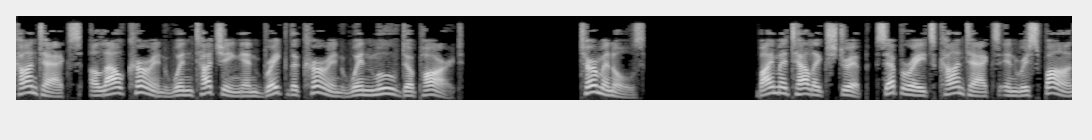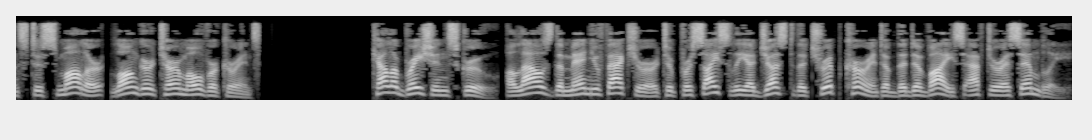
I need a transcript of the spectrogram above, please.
Contacts allow current when touching and break the current when moved apart. Terminals Bimetallic strip, separates contacts in response to smaller, longer-term overcurrents. Calibration screw, allows the manufacturer to precisely adjust the trip current of the device after assembly.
